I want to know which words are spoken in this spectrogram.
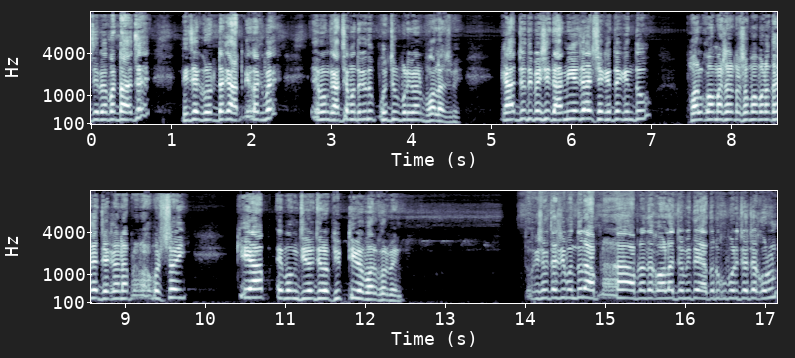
যে ব্যাপারটা আছে নিজের গ্রোথটাকে আটকে রাখবে এবং গাছের মধ্যে কিন্তু প্রচুর পরিমাণ ফল আসবে। গাছ যদি বেশি দামিয়ে যায়, সেক্ষেত্রে কিন্তু ফল কম আসার একটা সম্ভাবনা থাকে, যে কারণে আপনারা অবশ্যই কে আপ এবং জিরো জিরো ফিফটি ব্যবহার করবেন। তো কৃষক চাষি বন্ধুরা, আপনারা আপনাদের করলার জমিতে এতটুকু পরিচর্যা করুন।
